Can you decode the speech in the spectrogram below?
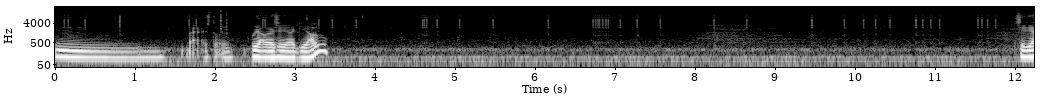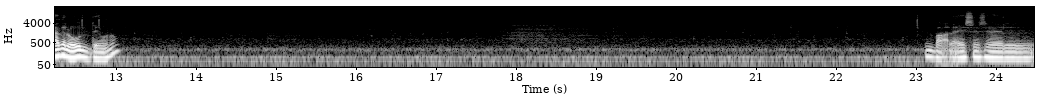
Mm, bueno, esto bien. Voy a ver si hay aquí algo. Sería de lo último, ¿no? Vale, ese es el...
